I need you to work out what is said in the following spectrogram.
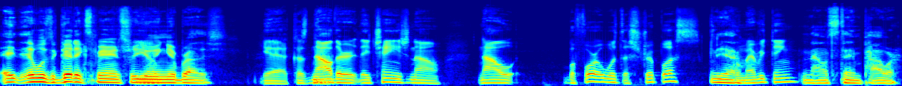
it, it was a good experience for you and your brothers. Yeah, because now they're they changed now. Now, before it was to strip us Yeah. from everything. Now it's to empower.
